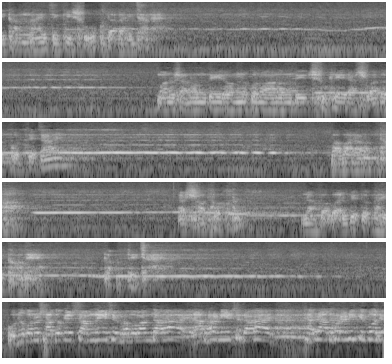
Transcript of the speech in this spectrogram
এই কান্নায় যে কি সুখ তারাই জানে মানুষ আনন্দের, অন্য কোনো আনন্দের, সুখের আস্বাদন করতে চায়। বাবার আনন্দ। আর সাধক না বাবার বেতনায় কাঁদে, কাঁদতে চায় কোন কোন সাধকের সামনে এসে ভগবান দাঁড়ায়, রাধারানী এসে দাঁড়ায়। রাধারানীকে বলে,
